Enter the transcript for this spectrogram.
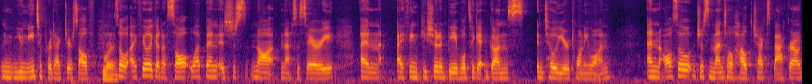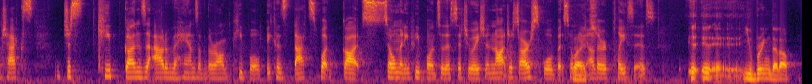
you need to protect yourself. Right. So I feel like an assault weapon is just not necessary and I think you shouldn't be able to get guns until you're 21. And also just mental health checks, background checks, just keep guns out of the hands of the wrong people because that's what got so many people into this situation, not just our school, but so Right. many other places. It, it, you bring that up,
